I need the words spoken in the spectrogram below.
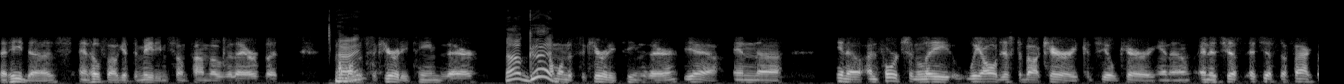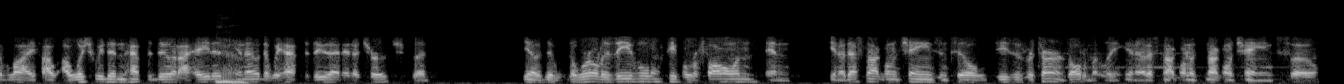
that he does, and hopefully I'll get to meet him sometime over there. But I'm All on the security team there. Oh, good. I'm on the security team there. Yeah, and uh, you know, unfortunately, we all just about carry concealed carry. You know, and it's just it's just a fact of life. I, I wish we didn't have to do it. I hate it. Yeah. You know that we have to do that in a church, but you know, the the world is evil. People are fallen, and you know that's not going to change until Jesus returns. Ultimately, you know, that's not going to not going to change. So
